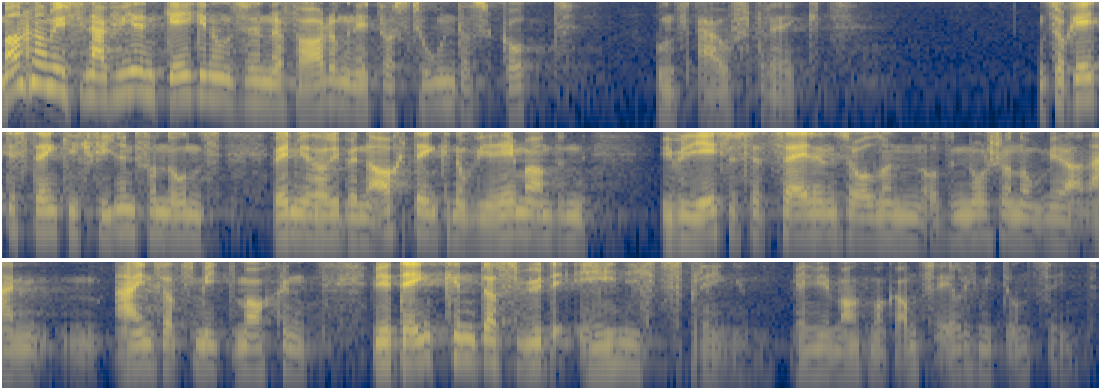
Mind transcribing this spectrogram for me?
Manchmal müssen auch wir entgegen unseren Erfahrungen etwas tun, das Gott uns aufträgt. Und so geht es, denke ich, vielen von uns, wenn wir darüber nachdenken, ob wir jemanden über Jesus erzählen sollen oder nur schon, ob wir an einem Einsatz mitmachen. Wir denken, das würde eh nichts bringen wenn wir manchmal ganz ehrlich mit uns sind.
